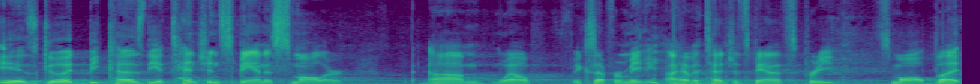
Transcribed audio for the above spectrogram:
is good because the attention span is smaller. Um, well, except for me. I have attention span that's pretty small. But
